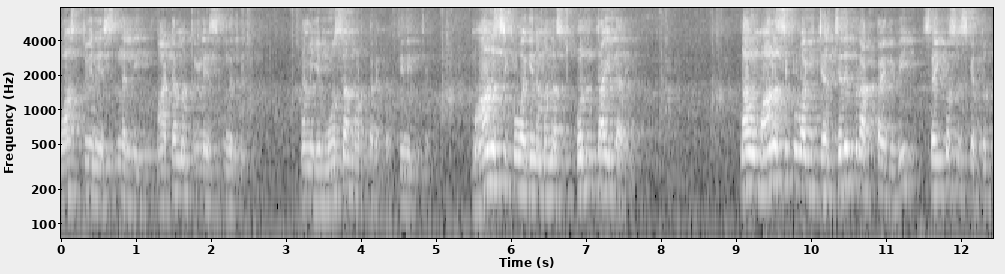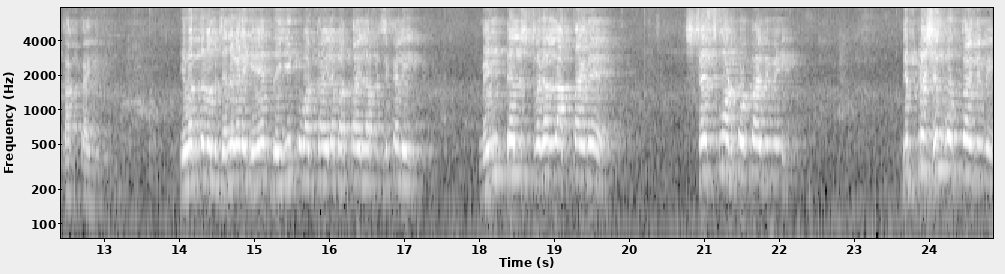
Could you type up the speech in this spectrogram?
ವಾಸ್ತುವಿನ ಹೆಸರಿನಲ್ಲಿ, ಮಾಟಮಂತ್ರಗಳ ಹೆಸರಿನಲ್ಲಿ ನಮಗೆ ಮೋಸ ಮಾಡ್ತಾರೆ ಪ್ರತಿನಿತ್ಯ. ಮಾನಸಿಕವಾಗಿ ನಮ್ಮನ್ನು ಕೊಲ್ತಾ ಇದ್ದಾರೆ. ನಾವು ಮಾನಸಿಕವಾಗಿ ಜರ್ಜರಿತರಾಗ್ತಾ ಇದ್ದೀವಿ ಸೈಕೋಸಿಸ್ಗೆ ತುತ್ತಾಗ್ತಾ ಇದ್ದೀವಿ. ಇವತ್ತು ನಮ್ಮ ಜನಗಳಿಗೆ ದೈಹಿಕವಾಗಿ ಕಾಯಿಲೆ ಬರ್ತಾ ಇಲ್ಲ ಫಿಸಿಕಲಿ ಮೆಂಟಲ್ ಸ್ಟ್ರಗಲ್ ಆಗ್ತಾ ಇದೆ. ಸ್ಟ್ರೆಸ್ ಮಾಡ್ಕೊಳ್ತಾ ಇದ್ದೀವಿ. ಡಿಪ್ರೆಷನ್ಗೆ ಹೋಗ್ತಾ ಇದ್ದೀವಿ.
